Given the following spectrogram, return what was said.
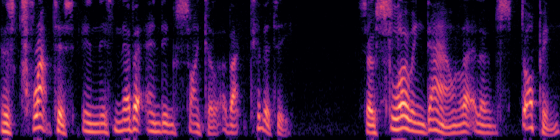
has trapped us in this never ending cycle of activity. So slowing down, let alone stopping,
